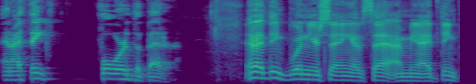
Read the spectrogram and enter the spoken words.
and I think for the better. And I think when you're saying upset, I mean, I think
